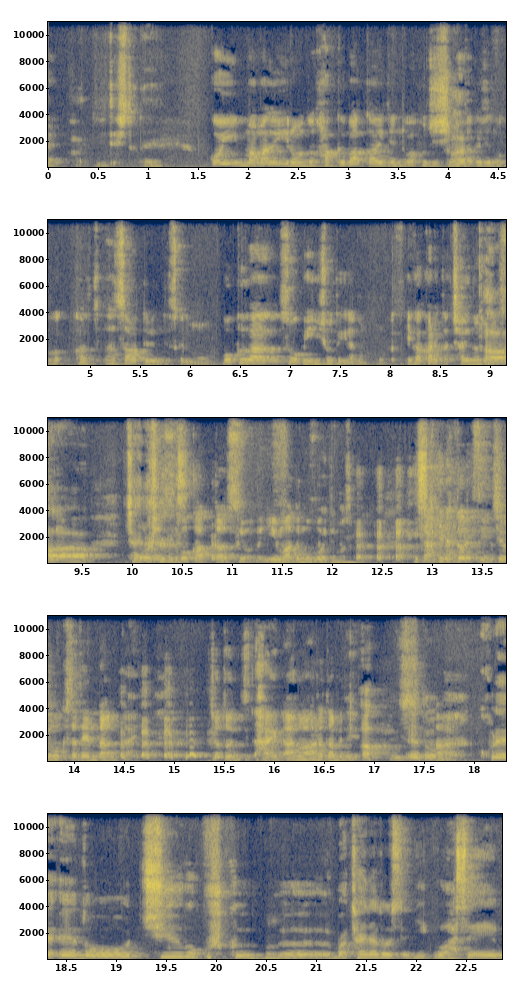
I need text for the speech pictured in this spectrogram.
え。感じでしたね。こう今までいろいろ白馬回転とか藤島竹地のが携わってるんですけども、僕がすごく印象的なの描かれたチャイナドレス。ああ、チャイナこれすごかったですよね。今でも覚えてますから。チャイナドレスに注目した展覧会。ちょっと、はい、あの、改めて。あ、えっ、と、はい。これ、えっ、と、中国服、うーまあ、チャイナドレスでに和製英語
